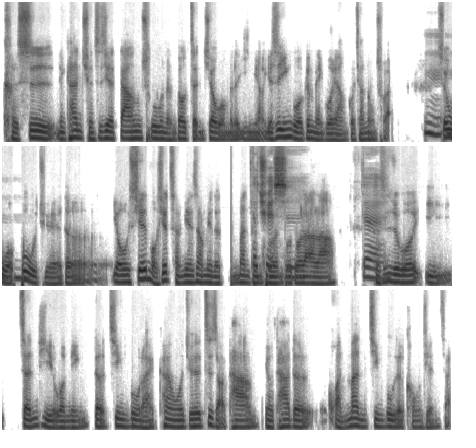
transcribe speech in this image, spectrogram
可是你看，全世界当初能够拯救我们的疫苗，也是英国跟美国两个国家弄出来的。嗯，所以我不觉得有些某些层面上面的慢吞吞、拖拖拉拉。对，可是如果以整体文明的进步来看，我觉得至少它有它的缓慢进步的空间在。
